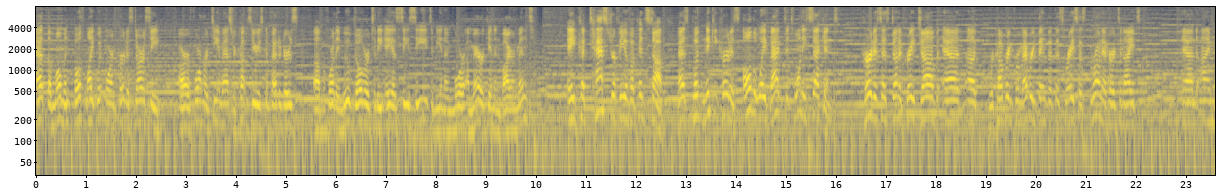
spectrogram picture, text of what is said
at the moment. Both Mike Whitmore and Curtis Darcy are former TM Master Cup Series competitors uh, before they moved over to the ASCC to be in a more American environment. A catastrophe of a pit stop has put Nikki Curtis all the way back to 22nd. Curtis has done a great job at uh, recovering from everything that this race has thrown at her tonight and I'm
